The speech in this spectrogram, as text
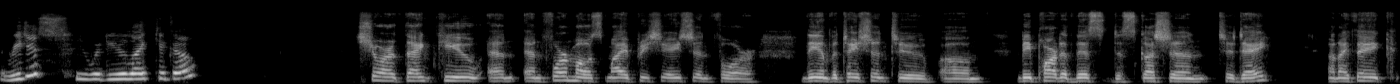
Regis would you like to go? Sure, thank you. And, and foremost, my appreciation for the invitation to um, be part of this discussion today. And I think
